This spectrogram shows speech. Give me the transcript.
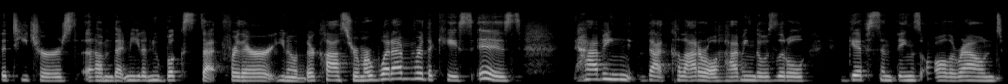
the teachers um, that need a new book set for their you know their classroom or whatever the case is having that collateral, having those little gifts and things all around,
